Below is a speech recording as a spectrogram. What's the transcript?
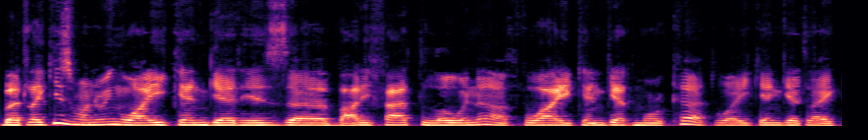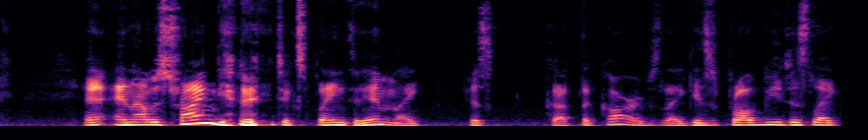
but like he's wondering why he can get his uh, body fat low enough, why he can get more cut, why he can get like. And, and I was trying the other day to explain to him like just cut the carbs. Like it's probably just like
